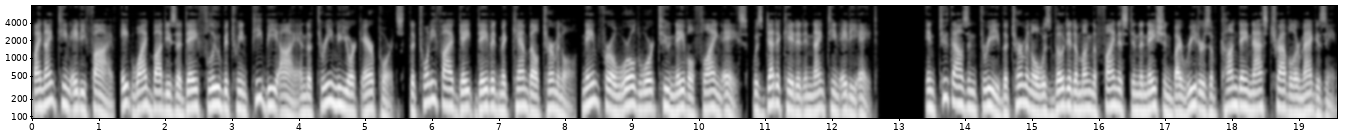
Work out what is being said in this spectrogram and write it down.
By 1985, eight widebodies a day flew between PBI and the three New York airports. The 25-gate David McCampbell Terminal, named for a World War II naval flying ace, was dedicated in 1988. In 2003 the terminal was voted among the finest in the nation by readers of Condé Nast Traveler magazine.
